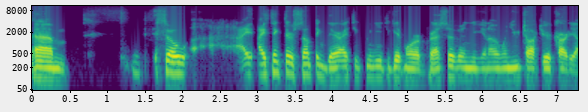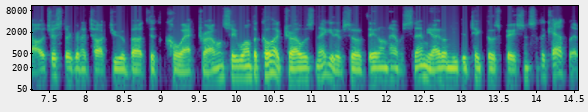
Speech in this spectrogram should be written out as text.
Um, so I, I think there's something there. I think we need to get more aggressive. And you know, when you talk to your cardiologist, they're going to talk to you about the COACT trial and say, well, the COACT trial was negative. So if they don't have a STEMI, I don't need to take those patients to the cath lab.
